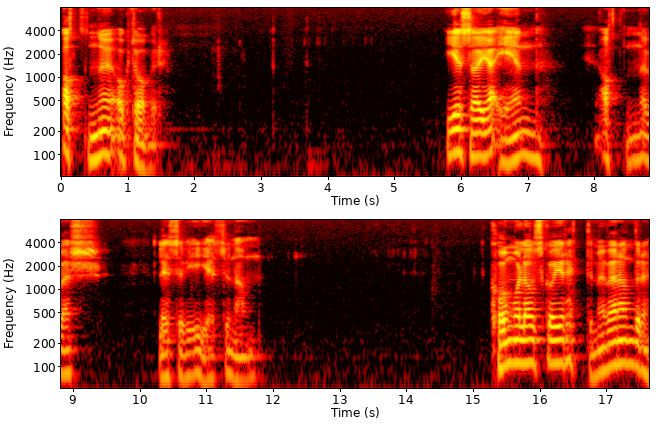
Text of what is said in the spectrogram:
18. oktober Jesaja 1, 18. vers leser vi i Jesu navn. Kom og la oss gå i rette med hverandre,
